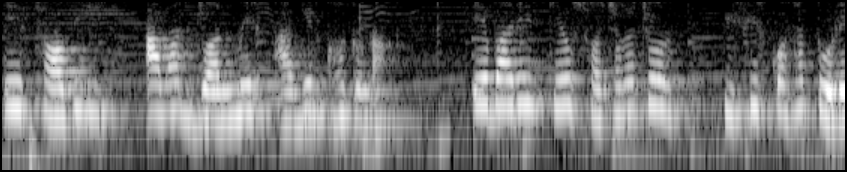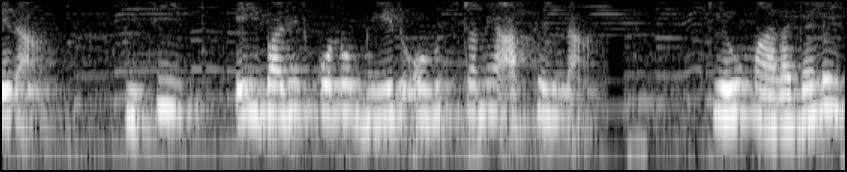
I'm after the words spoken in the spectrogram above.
এ সবই আমার জন্মের আগের ঘটনা। এ বাড়ির কেউ সচরাচর পিসির কথা তোলে না। পিসি এই বাড়ির কোনো বিয়ের অনুষ্ঠানে আসেন না। কেউ মারা গেলে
